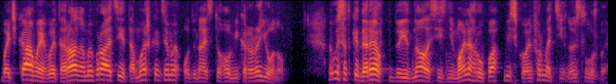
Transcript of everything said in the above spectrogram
батьками, ветеранами праці та мешканцями 11-го мікрорайону. До висадки дерев доєдналася і знімальна група міської інформаційної служби.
